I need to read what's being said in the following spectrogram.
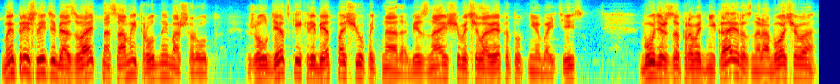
«Мы пришли тебя звать на самый трудный маршрут. Жулдетский хребет пощупать надо, без знающего человека тут не обойтись. Будешь за проводника и разнорабочего,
